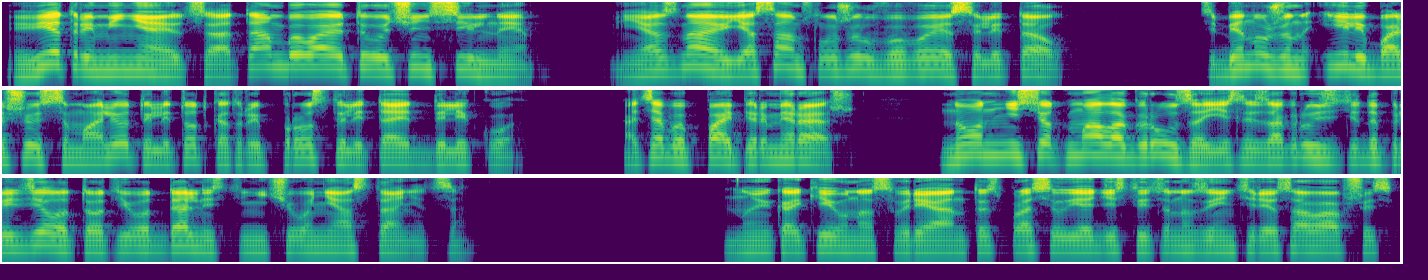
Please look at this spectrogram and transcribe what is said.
Ветры меняются, а там бывают и очень сильные. Я знаю, я сам служил в ВВС и летал. Тебе нужен или большой самолет, или тот, который просто летает далеко. Хотя бы Пайпер Мираж. Но он несет мало груза, если загрузите до предела, то от его дальности ничего не останется. «Ну и какие у нас варианты?» — спросил я, действительно заинтересовавшись.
